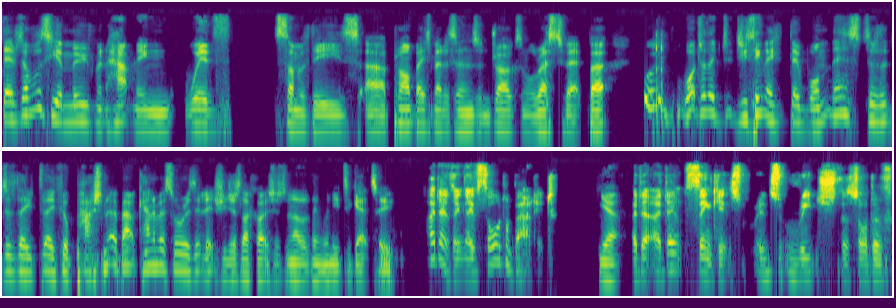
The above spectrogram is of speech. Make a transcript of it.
there's obviously a movement happening with some of these uh, plant-based medicines and drugs and all the rest of it. But what do they do? You think they, they want this? Does, does they do they feel passionate about cannabis, or is it literally just like oh, it's just another thing we need to get to? I don't think they've thought about it. Yeah, I don't, I don't think it's it's reached the sort of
